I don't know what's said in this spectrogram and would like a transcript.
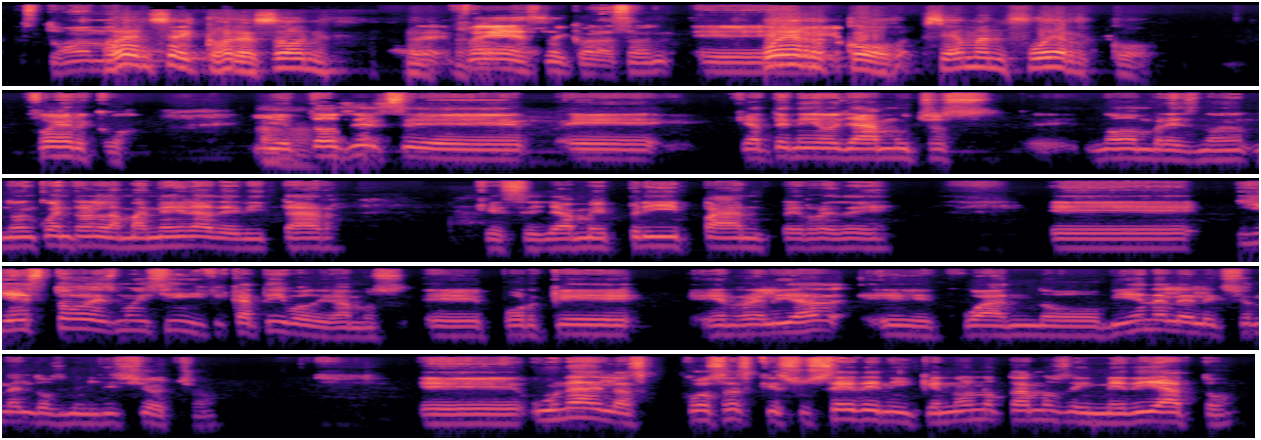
Estómago. Fuerza y corazón. Eh, Fuerza y Corazón. Fuerco, se llaman fuerco. Fuerco. Y Ajá. entonces, que ha tenido ya muchos nombres, no, no encuentran la manera de evitar que se llame PRI, PAN, PRD. Eh, y esto es muy significativo, digamos, eh, porque en realidad eh, cuando viene la elección del 2018, eh, una de las cosas que suceden y que no notamos de inmediato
